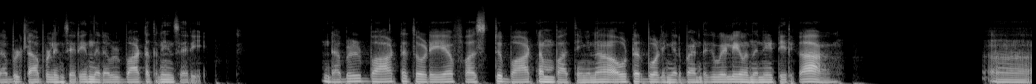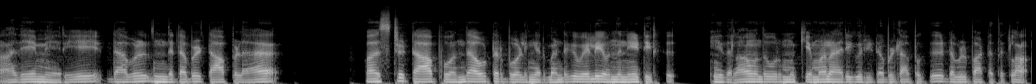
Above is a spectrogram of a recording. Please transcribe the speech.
டபுள் டாப்லேயும் சரி இந்த டபுள் பாட்டத்துலேயும் சரி. டபுள் பாட்டத்தோடைய ஃபஸ்ட்டு பாட்டம் பார்த்தீங்கன்னா அவுட்டர் போலிங்கர் பேண்டுக்கு வெளியே வந்து நீட்டியிருக்கா? அதேமாரி டபுள் இந்த டபுள் டாப்பில் ஃபஸ்ட்டு டாப் வந்து அவுட்டர் போலிங்கர் பேண்டுக்கு வெளியே வந்து நீட்டிருக்கு இதெல்லாம் வந்து ஒரு முக்கியமான அறிகுறி டபுள் டாப்புக்கு டபுள் பாட்டத்துக்கெலாம்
